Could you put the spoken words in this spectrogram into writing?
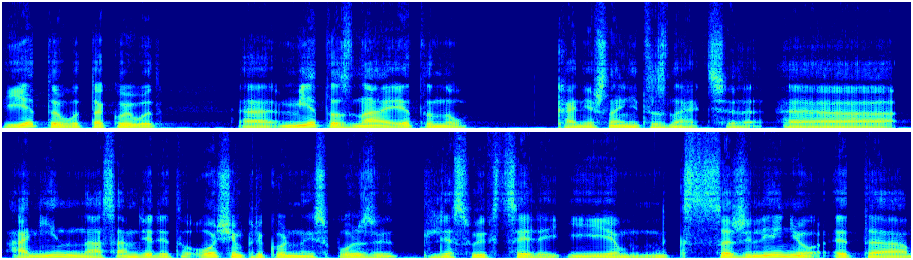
И это вот такой вот э, мета, зная это, ну, конечно, они это знают. Э, они, на самом деле, это очень прикольно используют для своих целей. И, к сожалению, это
